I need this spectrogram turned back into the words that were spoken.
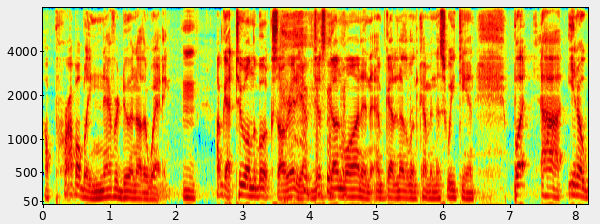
I'll probably never do another wedding. Mm. I've got two on the books already. I've just done one, and I've got another one coming this weekend. But uh, you know,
